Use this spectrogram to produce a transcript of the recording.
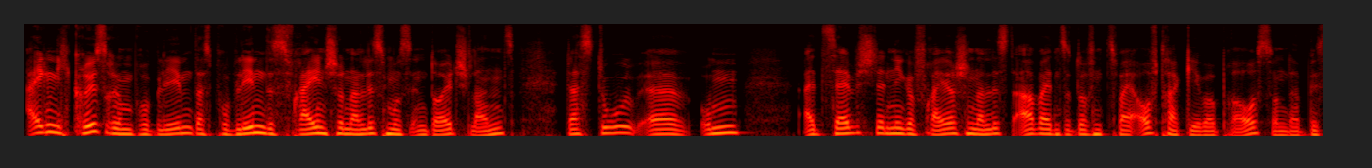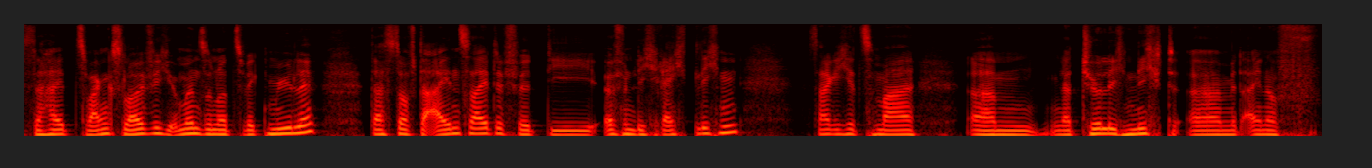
eigentlich größeren Problem, das Problem des freien Journalismus in Deutschland, dass du, äh, um als selbstständiger freier Journalist arbeiten zu dürfen, zwei Auftraggeber brauchst. Und da bist du halt zwangsläufig immer in so einer Zwickmühle, dass du auf der einen Seite für die öffentlich-rechtlichen, sage ich jetzt mal, ähm, natürlich nicht äh, mit einer F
